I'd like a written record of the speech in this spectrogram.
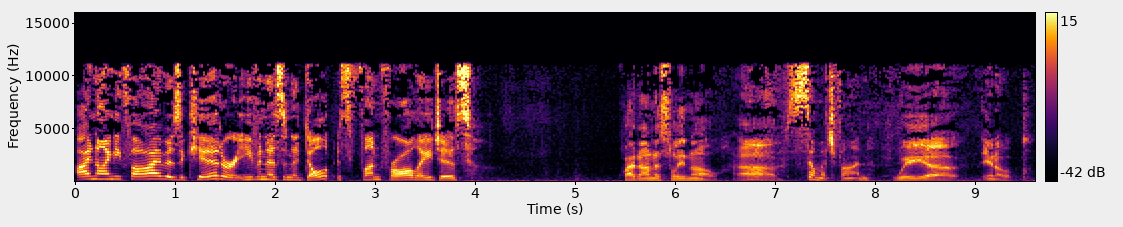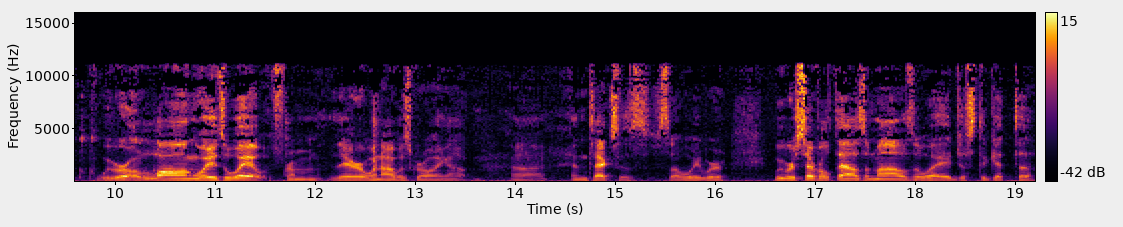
I 95 as a kid or even as an adult? is fun for all ages. quite honestly, no. Uh, oh, so much fun. We, uh, you know, we were a long ways away from there when I was growing up uh, in Texas. So we were we were several thousand miles away just to get to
